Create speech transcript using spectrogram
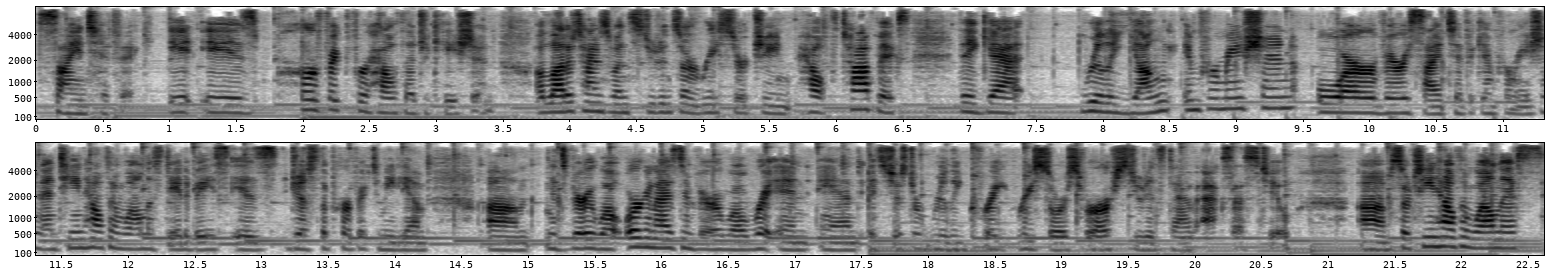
scientific. It is perfect for health education. A lot of times when students are researching health topics, they get really young information or very scientific information. And Teen Health and Wellness Database is just the perfect medium. Um, it's very well organized and very well written, and it's just a really great resource for our students to have access to. Um, so, Teen Health and Wellness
